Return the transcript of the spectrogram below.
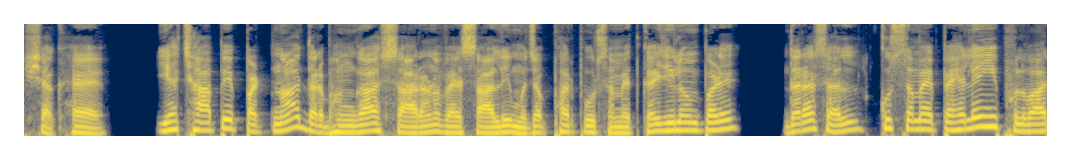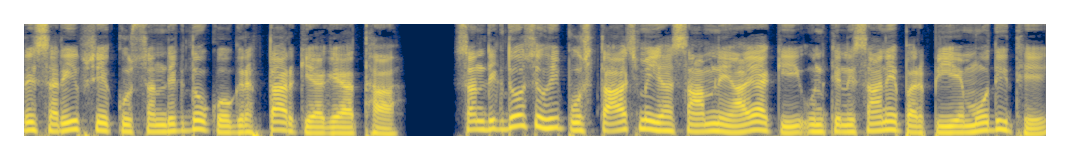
शक है। यह छापे पटना, दरभंगा, सारण, वैशाली, मुजफ्फरपुर समेत कई जिलों में पड़े। दरअसल, कुछ समय पहले ही फुलवारी शरीफ से कुछ संदिग्धों को गिरफ़्तार किया गया था। संदिग्धों से हुई पूछताछ में यह सामने आया कि उनके निशाने पर पीएम मोदी थे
